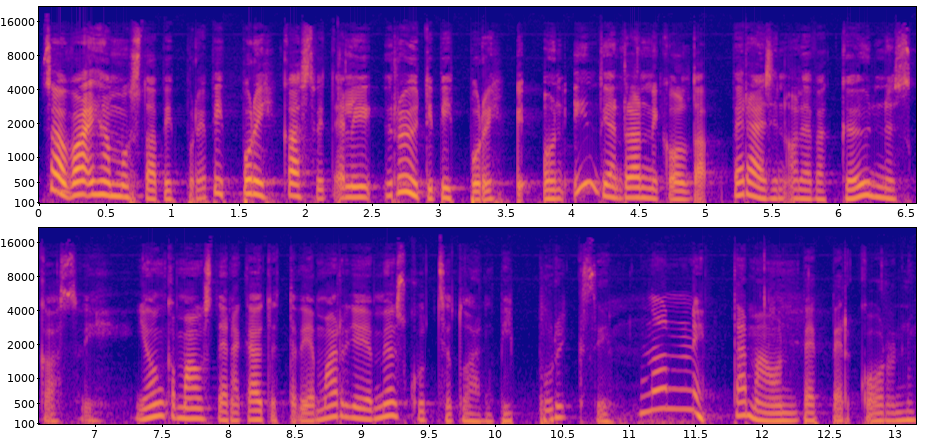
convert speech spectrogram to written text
Se on vaan ihan mustaa pippuria. Pippuri, kasvit, eli ryytipippuri, on Intian rannikolta peräisin oleva köynnöskasvi, jonka mausteena käytettäviä marjoja myös kutsutaan pippuriksi. No niin, Tämä on peppercorn.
